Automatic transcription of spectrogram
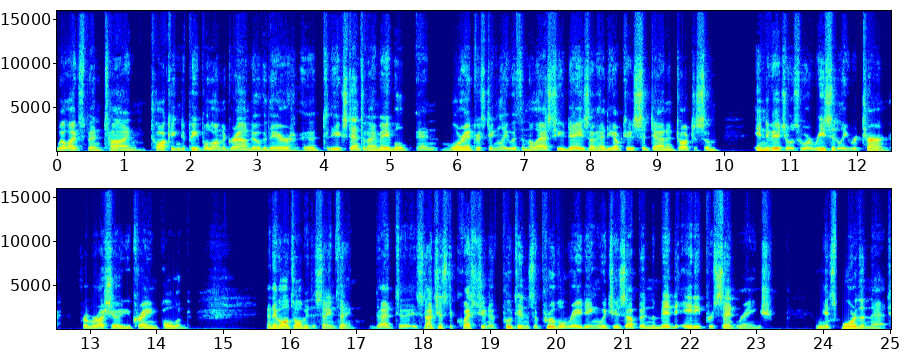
Well, I've spent time talking to people on the ground over there uh, to the extent that I'm able. And more interestingly, within the last few days, I've had the opportunity to sit down and talk to some individuals who are recently returned from Russia, Ukraine, Poland. And they've all told me the same thing that uh, it's not just a question of Putin's approval rating, which is up in the mid 80% range. Ooh. It's more than that.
